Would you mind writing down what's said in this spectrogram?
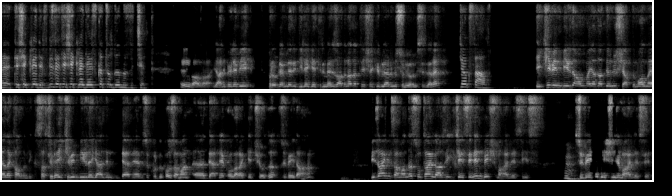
Evet, teşekkür ederiz. Biz de teşekkür ederiz katıldığınız için. Eyvallah. Yani böyle bir problemleri dile getirmeniz adına da teşekkürlerimi sunuyorum sizlere. Çok sağ olun. 2001'de Almanya'da dönüş yaptım. Almanya'da kaldım bir kısa süre. 2001'de geldim derneğimizi kurduk. O zaman e, dernek olarak geçiyordu Zübeyde Hanım. Biz aynı zamanda Sultan Gazi ilçesinin 5 mahallesiyiz. Hı. Zübeyde 5. mahallesi.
